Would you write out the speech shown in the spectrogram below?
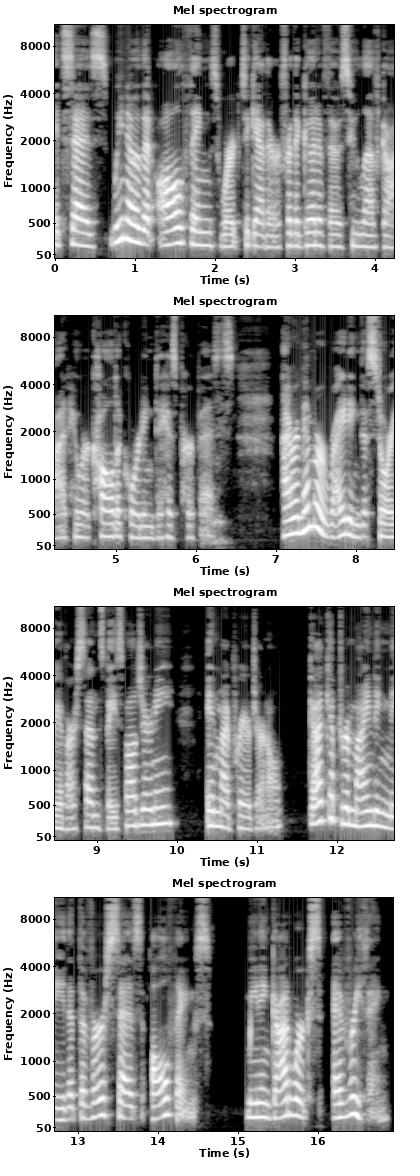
It says, "We know that all things work together for the good of those who love God, who are called according to his purpose." I remember writing the story of our son's baseball journey in my prayer journal. God kept reminding me that the verse says all things, meaning God works everything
